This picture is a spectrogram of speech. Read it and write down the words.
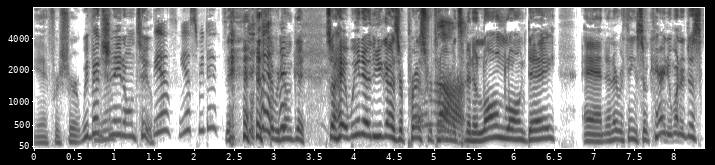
Yeah, for sure. We've had Sinead on too. Yes, yes, we did. so we're doing good. So hey, we know that you guys are pressed for time. It's ah. been a long, long day and and everything. So Karen, you want to just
